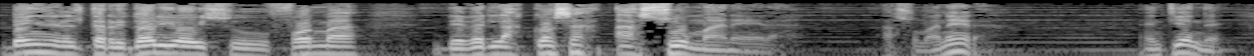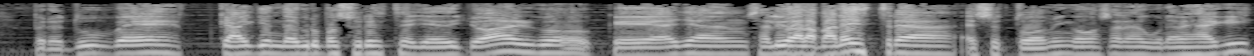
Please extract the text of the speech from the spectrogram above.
ven el territorio y su forma de ver las cosas a su manera, a su manera. ¿Entiendes? Pero tú ves que alguien del Grupo Sureste haya dicho algo, que hayan salido a la palestra, eso es todo Domingo González alguna vez aquí,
